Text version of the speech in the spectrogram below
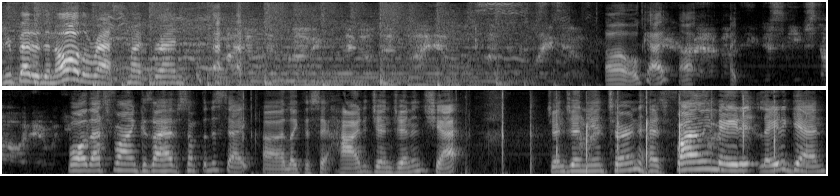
You're better than all the rest, my friend. oh, okay. Uh, I- well, that's fine because I have something to say. Uh, I'd like to say hi to Jen Jen in chat. Jen Jen, the intern, has finally made it late again.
